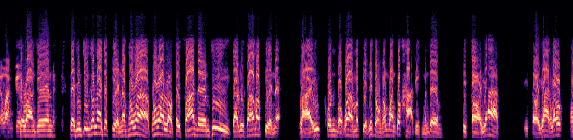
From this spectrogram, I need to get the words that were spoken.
สว่างเกินสว่างเกิน แต่จริง ๆก็น่าจะเปลี่ยนนะเพราะว่าเพราะว่าหลอดไฟฟ้าเดิมที่การไฟฟ้ามาเปลี่ยนเนี่ยหลายคนบอกว่ามาเปลี่ยนได้สองสามวันก็ขาดอีกเหมือนเดิม ติดต่อยาก ติดต่อยากแล้ว พอ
